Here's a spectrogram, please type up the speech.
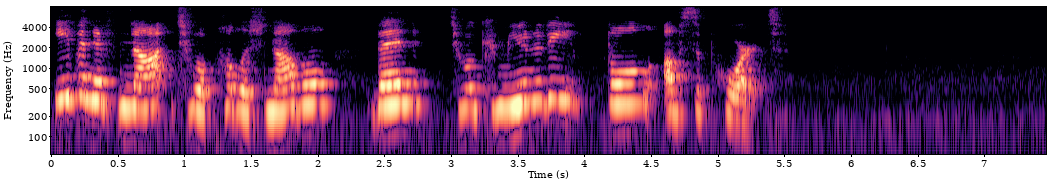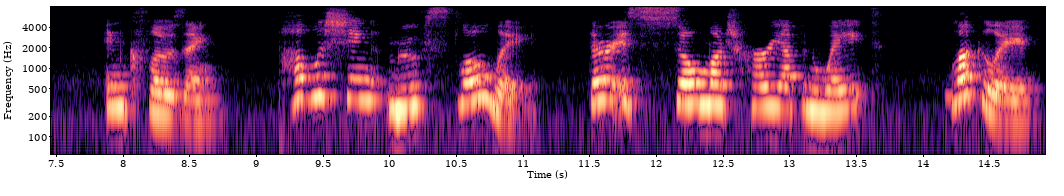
even if not to a published novel, then to a community full of support. In closing, publishing moves slowly. There is so much hurry up and wait. Luckily,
